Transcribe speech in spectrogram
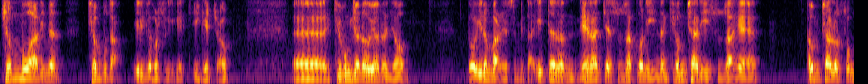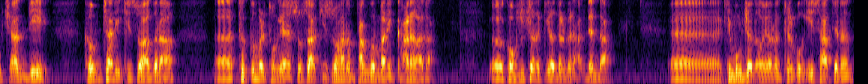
전무 아니면 전부다 이렇게 볼 수 있겠 죠. 에, 김웅전 의원은요 또 이런 말을 했습니다. 이때는 내란죄 수사권이 있는 경찰이 수사해 검찰로 송치한 뒤 검찰이 기소하거나 어, 특검을 통해 수사 기소하는 방법만이 가능하다. 어, 공수처는 끼어들면 안 된다. 에, 김웅전 의원은 결국 이 사태는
